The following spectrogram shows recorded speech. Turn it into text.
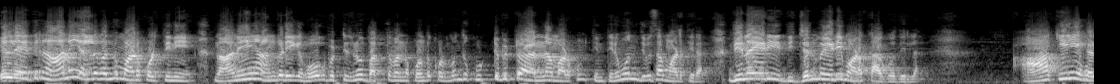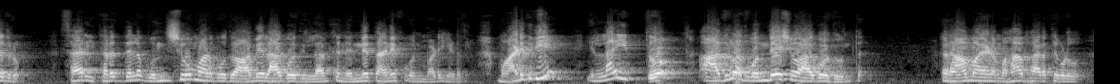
ಇಲ್ಲದೆ ಇದ್ರೆ ನಾನೇ ಎಲ್ಲವನ್ನೂ ಮಾಡ್ಕೊಳ್ತೀನಿ. ನಾನೇ ಅಂಗಡಿಗೆ ಹೋಗ್ಬಿಟ್ಟಿದ್ರು ಭತ್ತವನ್ನು ಕೊಂಡುಕೊಂಡು ಬಂದು ಕುಟ್ಟು ಬಿಟ್ಟು ಅನ್ನ ಮಾಡ್ಕೊಂಡು ತಿಂತೀನಿ. ಒಂದು ದಿವಸ ಮಾಡ್ತೀರಾ? ದಿನ ಇಡೀ ಜನ್ಮ ಇಡೀ ಮಾಡೋಕ್ಕಾಗೋದಿಲ್ಲ. ಆಕೆಯೇ ಹೇಳಿದ್ರು, ಸರ್, ಈ ತರದ್ದೆಲ್ಲ ಒಂದು ಶೋ ಮಾಡ್ಬೋದು, ಆಮೇಲೆ ಆಗೋದಿಲ್ಲ ಅಂತ ನಿನ್ನೆ ತಾನೇ ಫೋನ್ ಮಾಡಿ ಹೇಳಿದ್ರು. ಮಾಡಿದ್ವಿ, ಎಲ್ಲ ಇತ್ತು, ಆದರೂ ಅದು ಒಂದೇ ಶೋ ಆಗೋದು ಅಂತ. ರಾಮಾಯಣ ಮಹಾಭಾರತಗಳು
